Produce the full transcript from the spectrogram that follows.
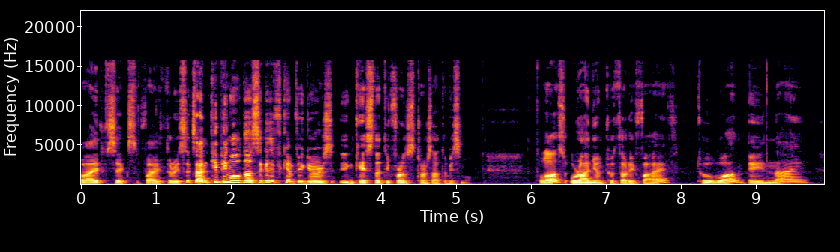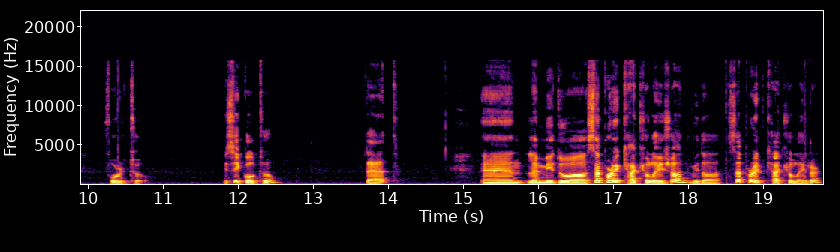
56536. I'm keeping all the significant figures in case the difference turns out to be small. Plus uranium-235, 218942 is equal to that. And let me do a separate calculation with a separate calculator,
